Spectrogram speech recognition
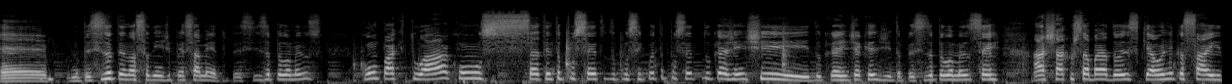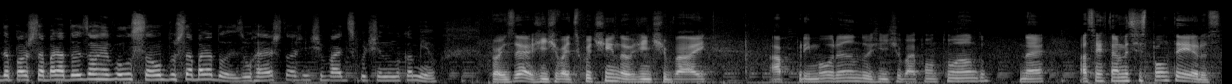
É, não precisa ter nossa linha de pensamento, precisa pelo menos compactuar com 70%, do, com 50% do que a gente do que a gente acredita. Precisa pelo menos ser achar que os trabalhadores que a única saída para os trabalhadores é uma revolução dos trabalhadores. O resto a gente vai discutindo no caminho. Pois é, a gente vai discutindo, a gente vai aprimorando, a gente vai pontuando, né, acertando esses ponteiros.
